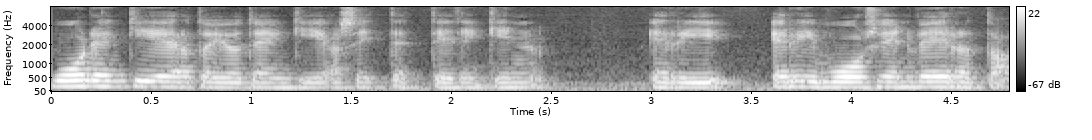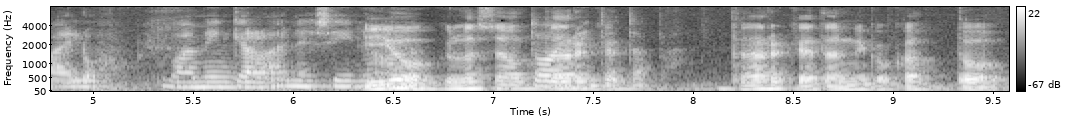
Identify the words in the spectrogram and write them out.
vuoden kierto jotenkin ja sitten tietenkin eri, eri vuosien vertailu, vai minkälainen siinä Joo, on kyllä se on tärkeää, tärkeää niin katsoa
